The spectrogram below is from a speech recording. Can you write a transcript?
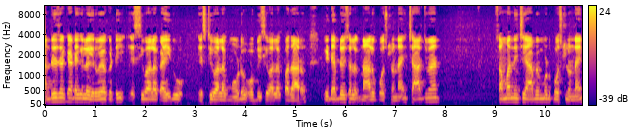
అన్రిజర్వ్ కేటగిరీలో ఇరవై ఒకటి ఎస్సీ వాళ్ళకు ఐదు ఎస్టీ వాళ్ళకు మూడు ఓబీసీ వాళ్ళకు పదహారు ఈడబ్ల్యూఎస్ వాళ్ళకు నాలుగు పోస్టులు ఉన్నాయి. చార్జ్ మ్యాన్ సంబంధించి యాభై మూడు పోస్టులు ఉన్నాయి.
